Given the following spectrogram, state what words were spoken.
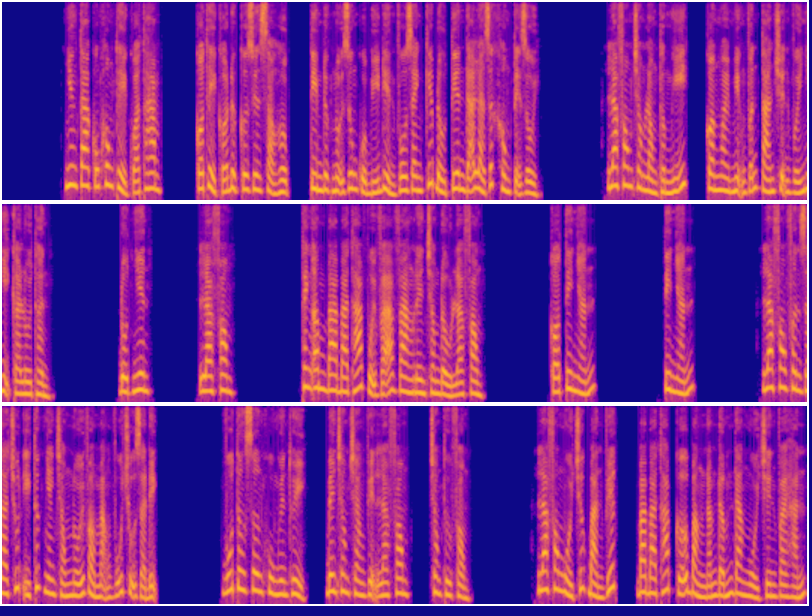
Nhưng ta cũng không thể quá tham, có thể có được cơ duyên xảo hợp, tìm được nội dung của bí điển vô danh kiếp đầu tiên đã là rất không tệ rồi. La Phong trong lòng thầm nghĩ, còn ngoài miệng vẫn tán chuyện với nhị ca lôi thần. Đột nhiên, La Phong. Thanh âm ba ba tháp vội vã vang lên trong đầu La Phong. Có tin nhắn. Tin nhắn. La Phong phân ra chút ý thức nhanh chóng nối vào mạng vũ trụ giả định. Vũ Tương Sơn khu Nguyên Thủy, bên trong trang viện La Phong, trong thư phòng. La Phong ngồi trước bàn viết, ba ba tháp cỡ bằng nắm đấm đang ngồi trên vai hắn.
